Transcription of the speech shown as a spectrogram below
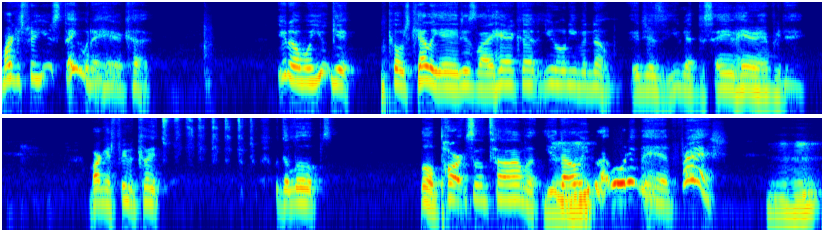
Marcus Freeman, you stay with a haircut. You know, when you get Coach Kelly age, it's like haircut, you don't even know. It just you got the same hair every day. Marcus Freeman coming with the little little parts on but you know, Mhm. you like, oh, this man fresh. Mm-hmm.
